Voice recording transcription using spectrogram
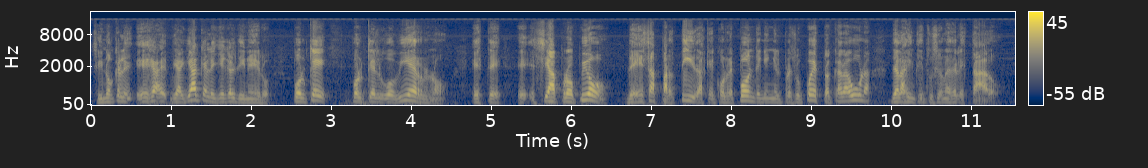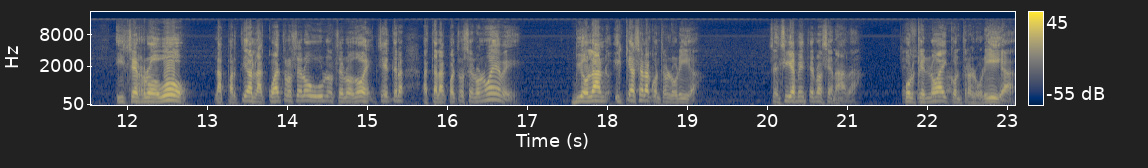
sino que le- es de allá que le llega el dinero. ¿Por qué? Porque el gobierno este, eh, se apropió de esas partidas que corresponden en el presupuesto a cada una de las instituciones del Estado. Y se robó las partidas, la 401, 02, etcétera, hasta la 409, violando. ¿Y qué hace la Contraloría? Sencillamente no hace nada, porque no hay. Contraloría.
